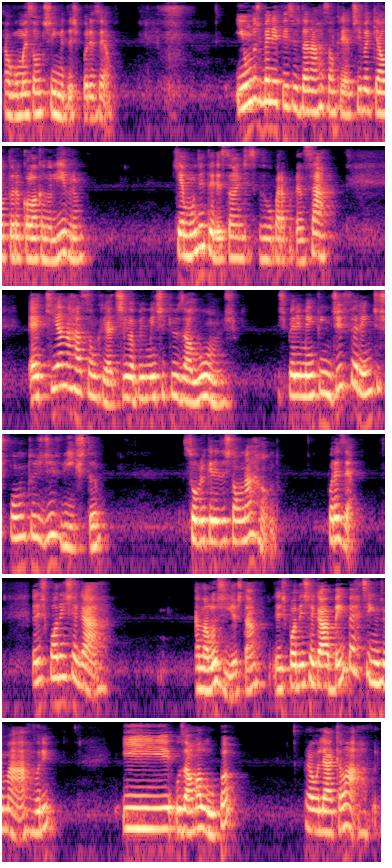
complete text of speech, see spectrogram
Algumas são tímidas, por exemplo. E um dos benefícios da narração criativa que a autora coloca no livro que é muito interessante, se você for parar para pensar, é que a narração criativa permite que os alunos experimentem diferentes pontos de vista sobre o que eles estão narrando. Por exemplo, eles podem chegar analogias, tá? Eles podem chegar bem pertinho de uma árvore e usar uma lupa para olhar aquela árvore.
